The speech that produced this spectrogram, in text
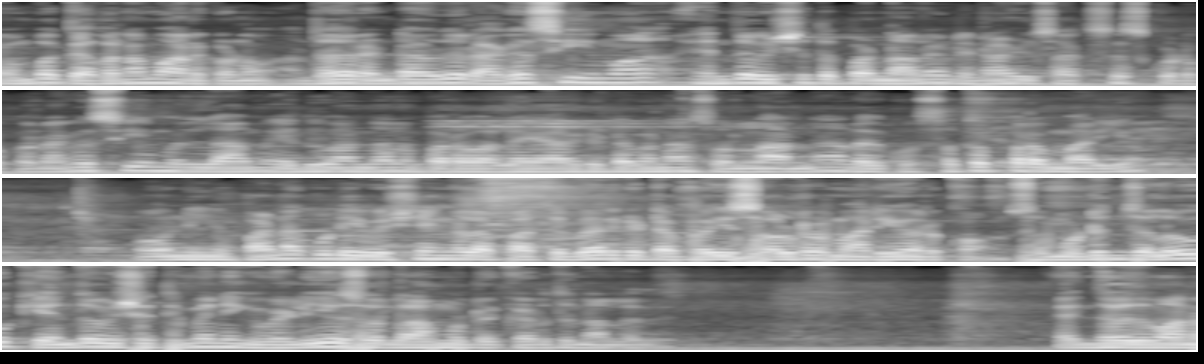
ரொம்ப கவனமாக இருக்கணும். அதாவது ரெண்டாவது ரகசியமாக எந்த விஷயத்தை பண்ணாலும் ரெண்டு நாள் சக்ஸஸ் கொடுக்கும். ரகசியம் இல்லாமல் எதுவாக இருந்தாலும் பரவாயில்ல யார்கிட்ட வேணால் சொல்லலான்னா அதை சொத்தப்புற மாதிரியும் நீங்கள் பண்ணக்கூடிய விஷயங்களை பத்து பேர்கிட்ட போய் சொல்கிற மாதிரியும் இருக்கும். ஸோ முடிஞ்ச அளவுக்கு எந்த விஷயத்தையுமே நீங்கள் வெளியே சொல்லாமல் இருக்கிறது நல்லது. எந்த விதமான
